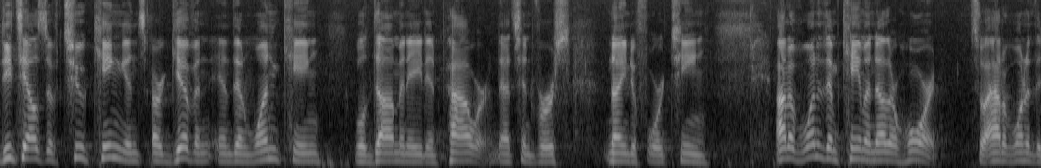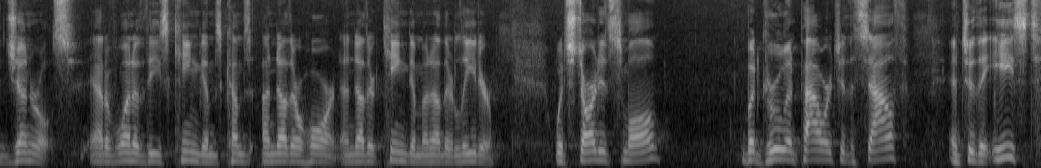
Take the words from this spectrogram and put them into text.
details of two kingdoms are given, and then one king will dominate in power. That's in verse 9 to 14. Out of one of them came another horn. So, out of one of the generals, out of one of these kingdoms comes another horn, another kingdom, another leader, which started small, but grew in power to the south and to the east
